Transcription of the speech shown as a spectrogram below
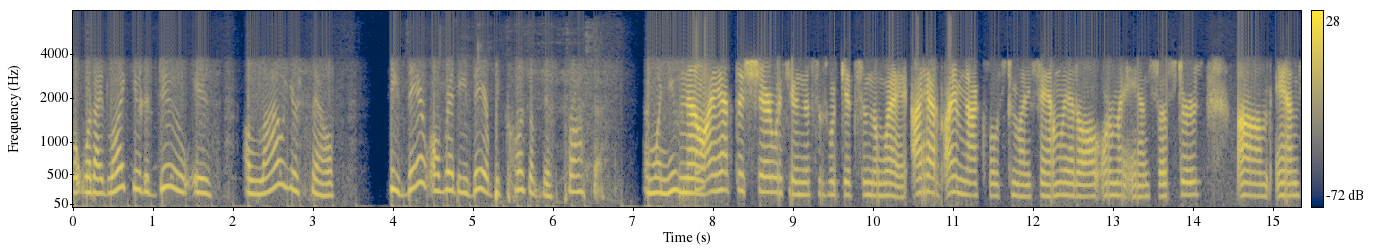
But what I'd like you to do is allow yourself, see, they're already there because of this process. And when you No, I have to share with you, and this is what gets in the way. I have I am not close to my family at all or my ancestors, um, and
